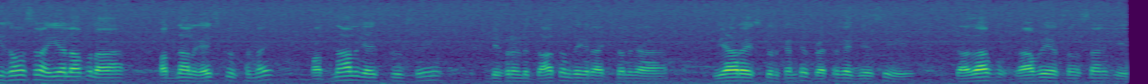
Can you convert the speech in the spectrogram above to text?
ఈ సంవత్సరం అయ్యే లోపల పద్నాలుగు హై స్కూల్స్ ఉన్నాయి. పద్నాలుగు హై స్కూల్స్ని డిఫరెంట్ దాతల దగ్గర యాక్చువల్గా విఆర్ హై స్కూల్ కంటే బెటర్గా చేసి దాదాపు రాబోయే సంవత్సరానికి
